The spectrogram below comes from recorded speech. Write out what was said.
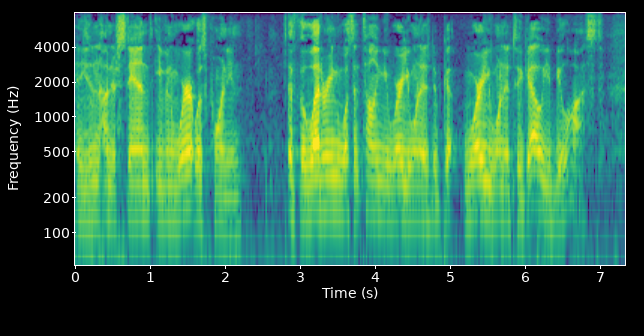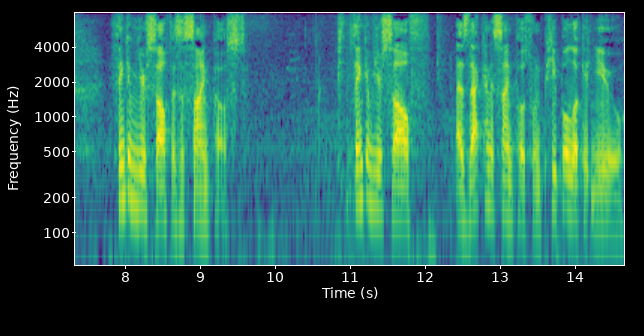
and you didn't understand even where it was pointing, if the lettering wasn't telling you where you wanted to go, where you wanted to go, you'd be lost. Think of yourself as a signpost. Think of yourself as that kind of signpost when people look at you,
